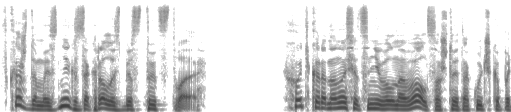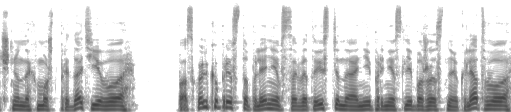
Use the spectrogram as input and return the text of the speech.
в каждом из них закралось бесстыдство. Хоть корононосец не волновался, что эта кучка подчиненных может предать его, поскольку при вступлении в Совет Истины они принесли божественную клятву,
